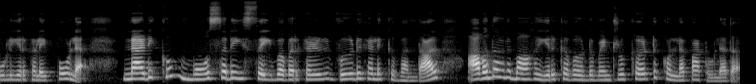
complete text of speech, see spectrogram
ஊழியர்களைப் போல நடிக்கும் மோசடி செய்பவர்கள் வீடுகளுக்கு வந்தால் அவதானமாக இருக்க வேண்டும் என்று கேட்டுக்கொள்ளப்பட்டுள்ளது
